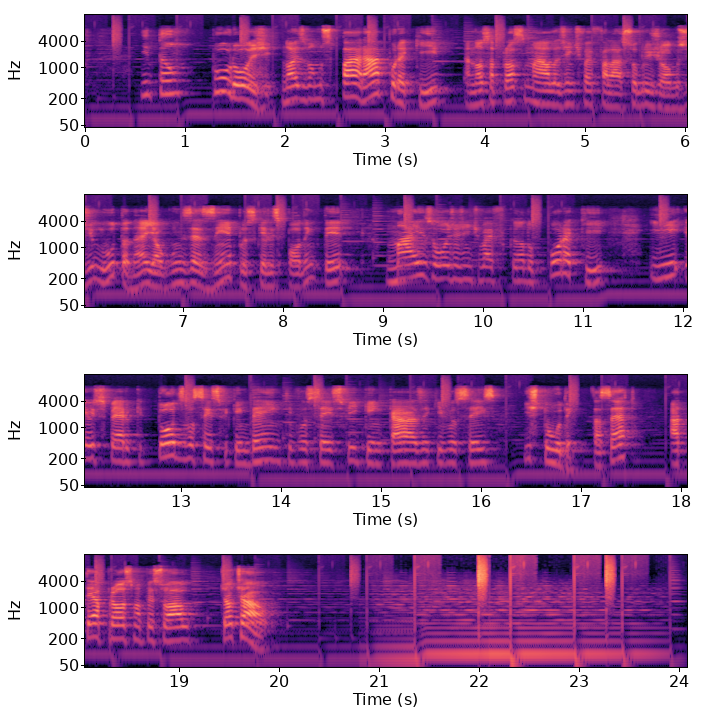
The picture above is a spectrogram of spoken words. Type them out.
Então, por hoje, nós vamos parar por aqui. Na nossa próxima aula, a gente vai falar sobre os jogos de luta né, e alguns exemplos que eles podem ter. Mas hoje a gente vai ficando por aqui e eu espero que todos vocês fiquem bem, que vocês fiquem em casa e que vocês estudem, tá certo? Até a próxima, pessoal. Tchau, tchau!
